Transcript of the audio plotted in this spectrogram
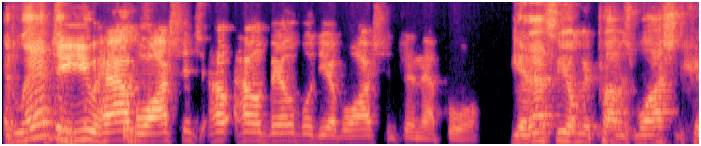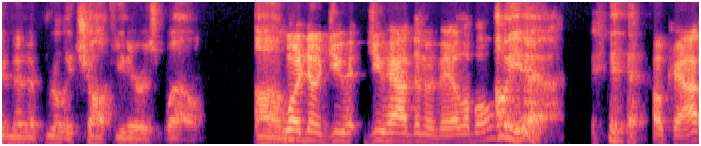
Atlanta. Do you have Washington? How, how available do you have Washington in that pool? Yeah, that's the only problem. Is Washington ended up really chalky there as well. Um, Well, no, do you do you have them available? oh yeah, Okay, I,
